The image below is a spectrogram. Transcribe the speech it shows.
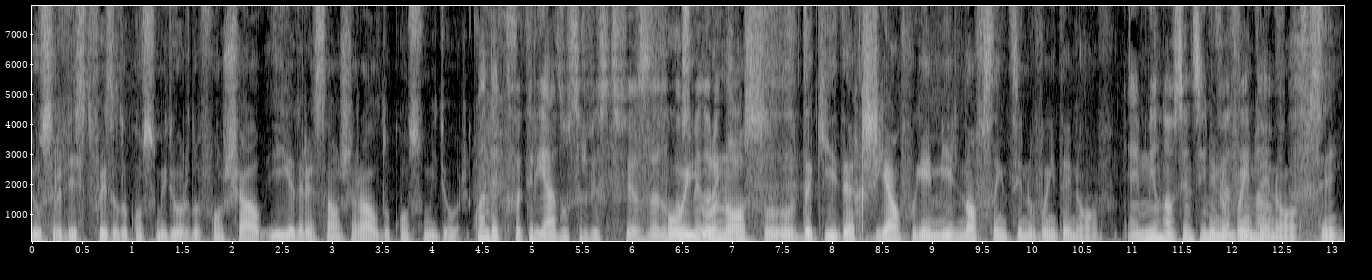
o Serviço de Defesa do Consumidor do Funchal e a Direção-Geral do Consumidor. Quando é que foi criado o Serviço de Defesa do foi Consumidor o aqui? nosso, daqui da região, foi em 1999. Em 1999. 99, sim.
